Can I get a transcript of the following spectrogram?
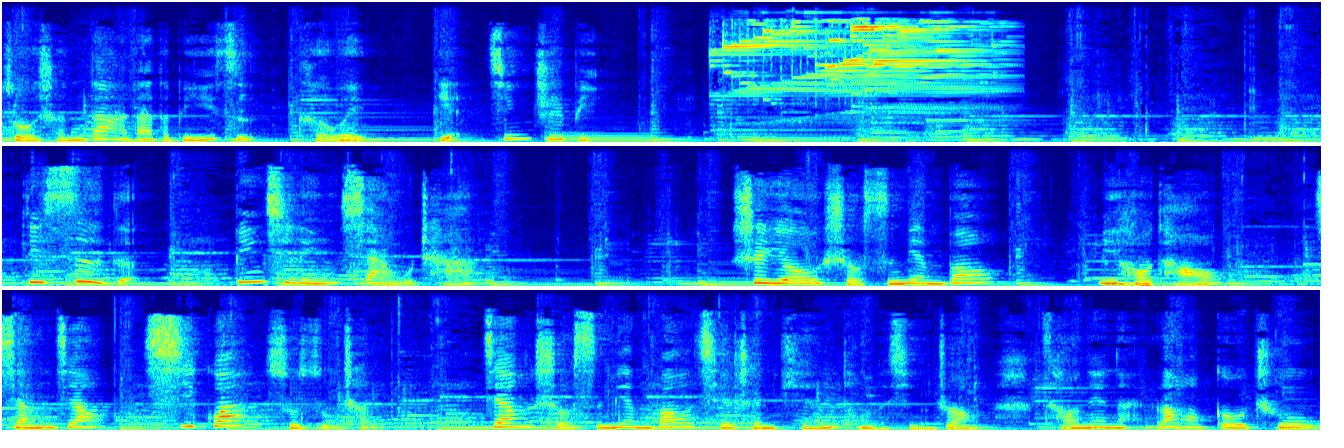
做成大大的鼻子，可谓眼睛之笔。第四个，冰淇淋下午茶，是由手撕面包、猕猴桃、香蕉、西瓜所组成。将手撕面包切成甜筒的形状，槽内奶酪勾出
